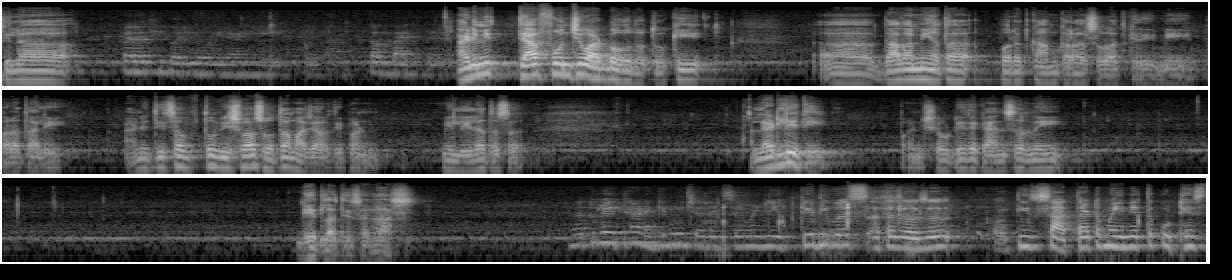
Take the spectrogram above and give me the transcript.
तिला परत ही बरी होईल आणि कमबॅक आणि मी त्या फोनची वाट बघत होतो की दादा मी आता परत काम करायला सुरुवात केली मी परत आली. आणि तिचा तो विश्वास होता माझ्यावरती पण मी लिहिलं तसं. लढली ती पण शेवटी त्या कॅन्सरनी घेतला तिचा घास. तुला इथे आणखीन विचारायचं आहे म्हणजे इतके दिवस आता जवळजवळ ती सात आठ महिने तर कुठेच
